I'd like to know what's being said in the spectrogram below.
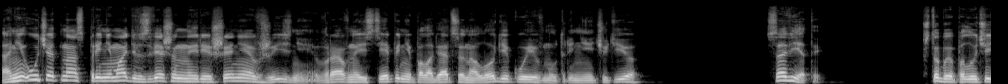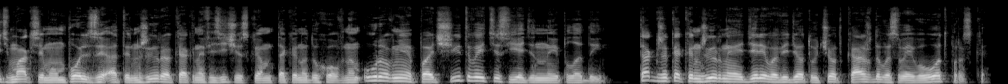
Они учат нас принимать взвешенные решения в жизни, в равной степени полагаться на логику и внутреннее чутье. Советы. Чтобы получить максимум пользы от инжира как на физическом, так и на духовном уровне, подсчитывайте съеденные плоды. Так же, как инжирное дерево ведет учет каждого своего отпрыска.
